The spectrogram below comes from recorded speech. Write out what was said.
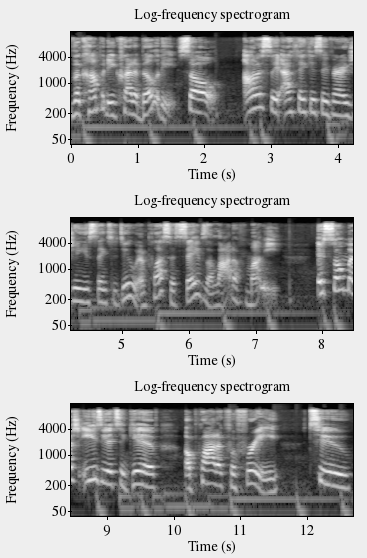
the company credibility. So honestly, I think it's a very genius thing to do. And plus, it saves a lot of money. It's so much easier to give a product for free to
